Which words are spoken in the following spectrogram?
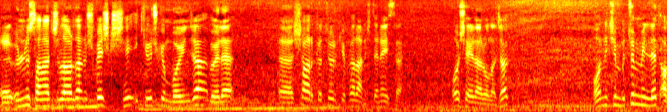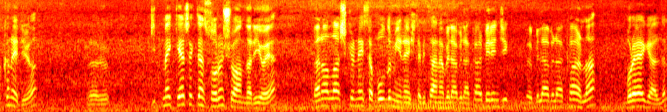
e, ünlü sanatçılardan 3-5 kişi 2-3 gün boyunca böyle e, şarkı, türkü falan işte neyse o şeyler olacak. Onun için bütün millet akın ediyor. E, gitmek gerçekten sorun şu anda Rio'ya. Ben Allah şükür neyse buldum yine işte bir tane Bla Bla Car. Birinci e, Bla Bla Car'la buraya geldim.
